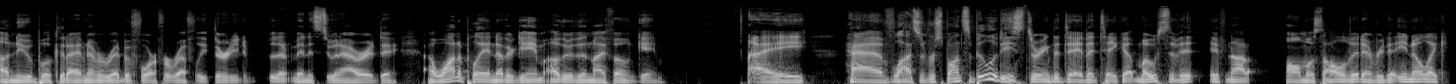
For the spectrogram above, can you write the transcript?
a new book that I have never read before for roughly 30 to, uh, minutes to an hour a day. I want to play another game other than my phone game. I have lots of responsibilities during the day that take up most of it, if not almost all of it every day. You know, like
